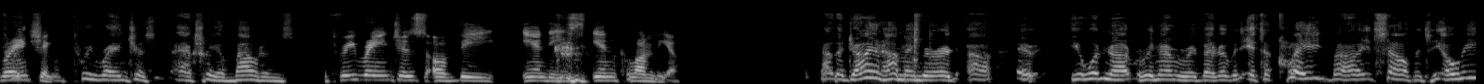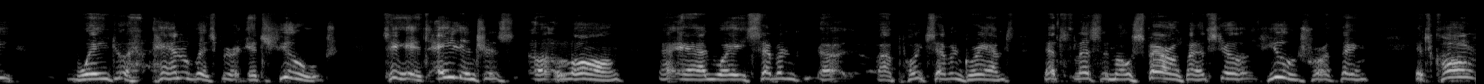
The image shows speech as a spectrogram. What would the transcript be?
branching Three ranges actually of mountains. three ranges of the Andes in Colombia. Now, the giant hummingbird, uh, eh, you would not remember it, better, but it it's a clade by itself. It's the only way to handle this bird. It's huge. See, it's eight inches uh, long uh, and weighs seven uh, uh, 0.7 grams. That's less than most sparrows, but it's still huge for a thing. It's called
